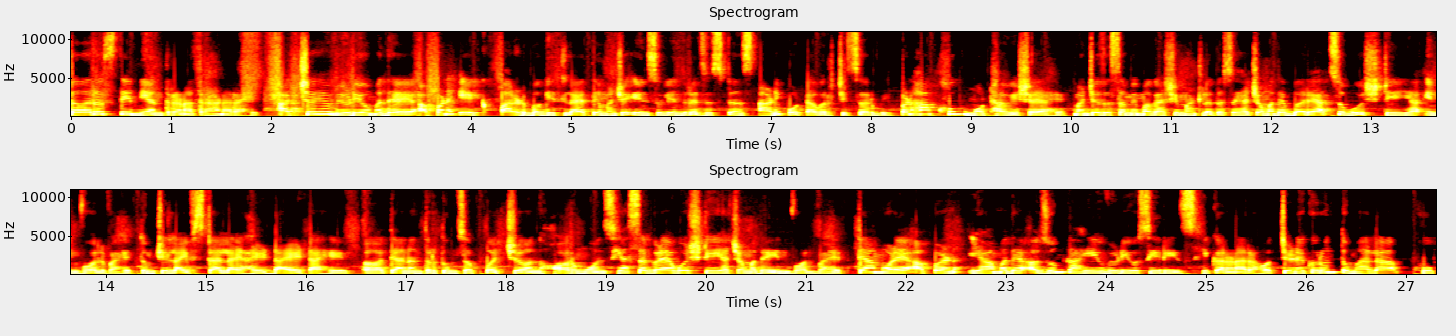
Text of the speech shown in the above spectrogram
तरच ते नियंत्रणात राहणार आहे. आजच्या या व्हिडिओमध्ये आपण एक पार्ट बघितलाय ते म्हणजे इन्सुलिन रेझिस्टन्स आणि पोटावरची चरबी. पण हा खूप मोठा विषय आहे. म्हणजे जसं मी मगाशी म्हटलं तसं ह्याच्यामध्ये बऱ्याच गोष्टी ह्या इन्व्हॉल्व्ह आहेत. तुमची लाईफस्टाईल आहे डाएट आहे त्यानंतर तुमचं पचन हॉर्मोन्स ह्या सगळ्या गोष्टी ह्याच्यामध्ये इन्व्हॉल्व्ह आहेत. त्यामुळे आपण यामध्ये अजून काही व्हिडिओ सिरीज ही करणार आहोत जेणेकरून तुम्हाला खूप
